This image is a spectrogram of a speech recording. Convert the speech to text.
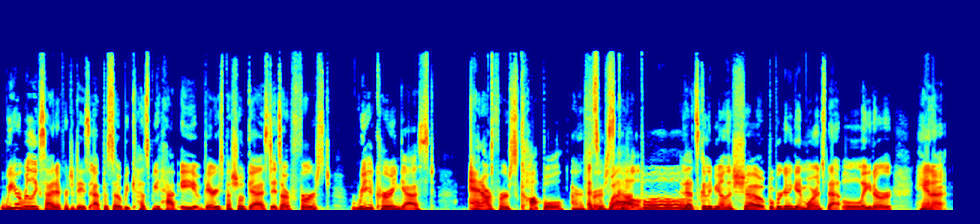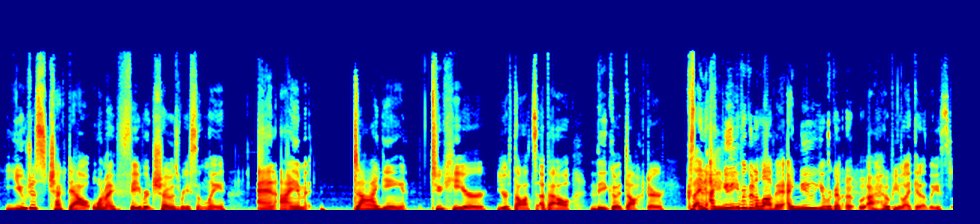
we are really excited for today's episode because we have a very special guest. It's our first reoccurring guest and our first couple Our as first well. couple. That's going to be on the show, but we're going to get more into that later. Hannah, you just checked out one of my favorite shows recently, and I am dying to hear your thoughts about The Good Doctor. Because I, I knew you were going to love it. I knew you were going to, I hope you like it at least.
